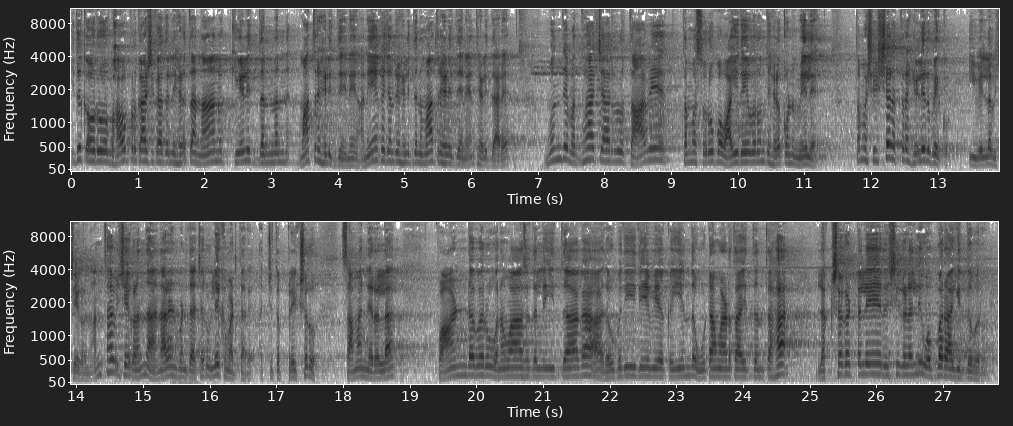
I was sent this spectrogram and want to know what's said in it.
ಇದಕ್ಕೆ ಅವರು ಭಾವಪ್ರಕಾಶಕದಲ್ಲಿ ಹೇಳ್ತಾ, ನಾನು ಕೇಳಿದ್ದನ್ನು ಮಾತ್ರ ಹೇಳಿದ್ದೇನೆ, ಅನೇಕ ಜನರು ಹೇಳಿದ್ದನ್ನು ಮಾತ್ರ ಹೇಳಿದ್ದೇನೆ ಅಂತ ಹೇಳಿದ್ದಾರೆ. ಮುಂದೆ ಮಧ್ವಾಚಾರ್ಯರು ತಾವೇ ತಮ್ಮ ಸ್ವರೂಪ ವಾಯುದೇವರು ಅಂತ ಹೇಳ್ಕೊಂಡ ಮೇಲೆ ತಮ್ಮ ಶಿಷ್ಯರ ಹತ್ರ ಹೇಳಿರಬೇಕು ಇವೆಲ್ಲ ವಿಷಯಗಳನ್ನು. ಅಂಥ ವಿಷಯಗಳನ್ನು ನಾರಾಯಣ ಪಂಡಿತಾಚಾರ್ಯರು ಉಲ್ಲೇಖ ಮಾಡ್ತಾರೆ. ಅಚ್ಯುತ ಪ್ರೇಕ್ಷರು, ಸಾಮಾನ್ಯರಲ್ಲ, ಪಾಂಡವರು ವನವಾಸದಲ್ಲಿ ಇದ್ದಾಗ ದ್ರೌಪದೀ ದೇವಿಯ ಕೈಯಿಂದ ಊಟ ಮಾಡ್ತಾ ಇದ್ದಂತಹ ಲಕ್ಷಗಟ್ಟಲೆ ಋಷಿಗಳಲ್ಲಿ ಒಬ್ಬರಾಗಿದ್ದವರು.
